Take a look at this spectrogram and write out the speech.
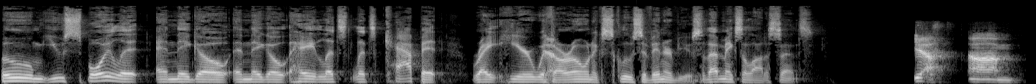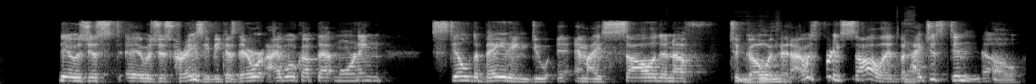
Boom, you spoil it, and they go and they go, hey, let's let's cap it right here with Yeah. our own exclusive interview. So that makes a lot of sense. Yeah. Um, it was just it was just crazy because there were I woke up that morning still debating do am I solid enough to go with it. I was pretty solid, but I just didn't know.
